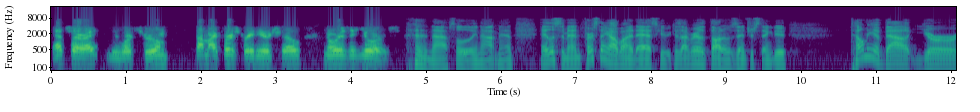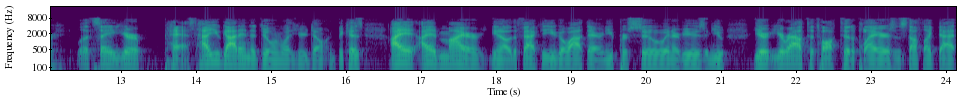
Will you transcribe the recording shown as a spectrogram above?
That's all right. We worked through them. It's not my first radio show, nor is it yours. no, absolutely not, man. Hey, listen, man. First thing I wanted to ask you because I really thought it was interesting, dude. Tell me about your, let's say, your past. How you got into doing what you're doing? Because I I admire, you know, the fact that you go out there and you pursue interviews and you you're you're out to talk to the players and stuff like that.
